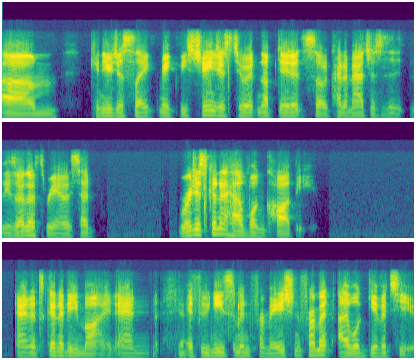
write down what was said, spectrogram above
um, can you just like make these changes to it and update it so it kind of matches the, these other three?" And I said, "We're just gonna have one copy, and it's gonna be mine. And yeah. if you need some information from it, I will give it to you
